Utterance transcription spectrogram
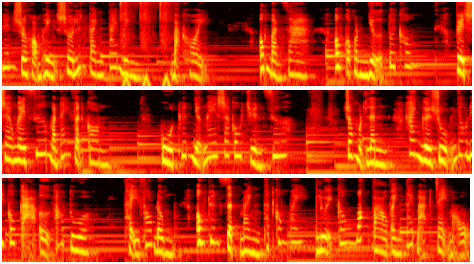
Thuyên rồi hõm hình sờ lên vành tay mình. Bác hỏi, ông bạn già, ông có còn nhớ tôi không? Vệt sẹo ngày xưa mà nay vẫn còn. cụ thuyên nhớ ngay ra câu chuyện xưa. Trong một lần, hai người rủ nhau đi câu cá ở ao tùa. Thấy phao đồng, ông Thuyên giật mạnh thật không may, lưỡi câu mắc vào vành tay bạc chảy máu.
